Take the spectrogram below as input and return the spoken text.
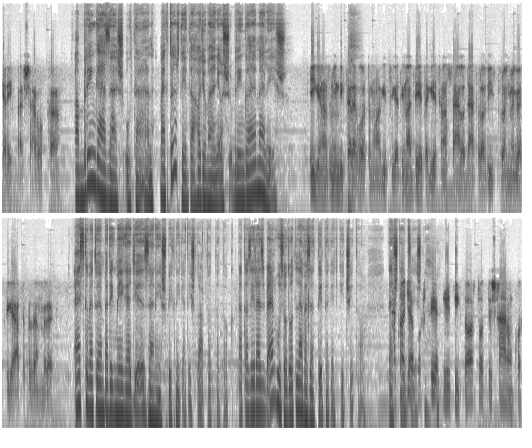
kerékpársávokkal. A bringázás után megtörtént a hagyományos bringa emelés? Igen, az mindig tele volt a Margit-szigeti nagy rét, egészen a szállodától a víztorony mögöttig álltak az emberek. Ezt követően pedig még egy zenés pikniket is tartottatok. Tehát azért ez elhúzódott, levezettétek egy kicsit a Hát nagyjából fél hétig tartott, és háromkor,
